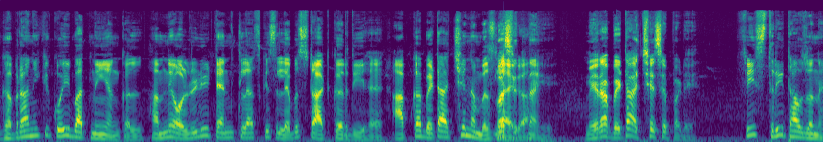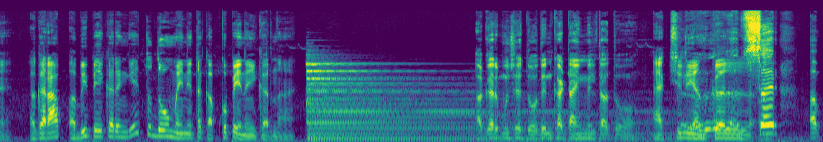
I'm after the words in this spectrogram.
घबराने की कोई बात नहीं अंकल। हमने ऑलरेडी टेंथ क्लास की सिलेबस स्टार्ट कर दी है। आपका बेटा अच्छे नंबर्स बस लाएगा। इतना ही। मेरा बेटा अच्छे से पढ़े। फ़ीस थ्री थाउज़ेंड है। अगर आप अभी पे करेंगे तो दो महीने तक आपको पे नहीं करना है। अगर मुझे दो दिन का टाइम मिलता तो एक्चुअली अंकल सर अब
